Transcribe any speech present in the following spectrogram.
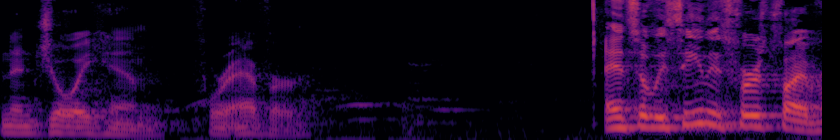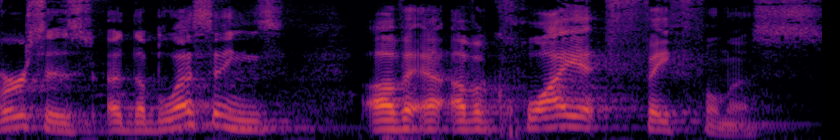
and enjoy Him forever. And so, we see in these first five verses uh, the blessings of of a quiet faithfulness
